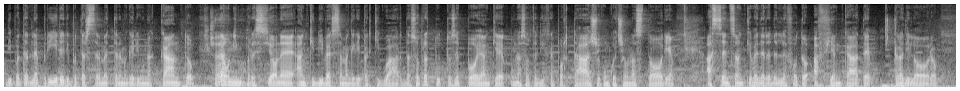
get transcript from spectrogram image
di poterle aprire, di potersele mettere magari uno accanto, certo. dà un'impressione anche diversa magari per chi guarda, soprattutto se poi anche una sorta di reportage, comunque c'è una storia, ha senso anche vedere delle foto affiancate tra di loro.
